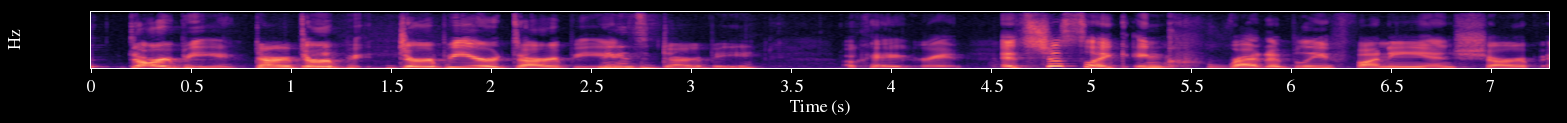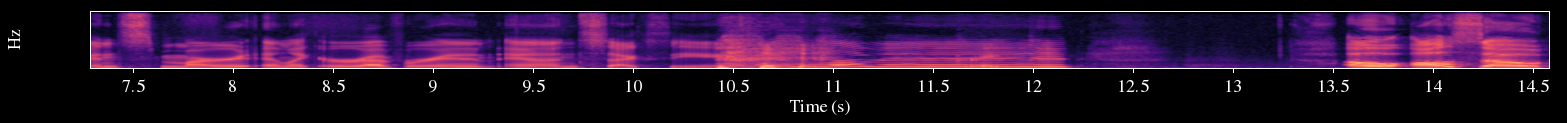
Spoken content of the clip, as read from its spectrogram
Darby. Darby. Derby. Derby or I Darby? think it's Darby. Okay, great. It's just like incredibly funny and sharp and smart and like irreverent and sexy. I love it. Great. Oh, also,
